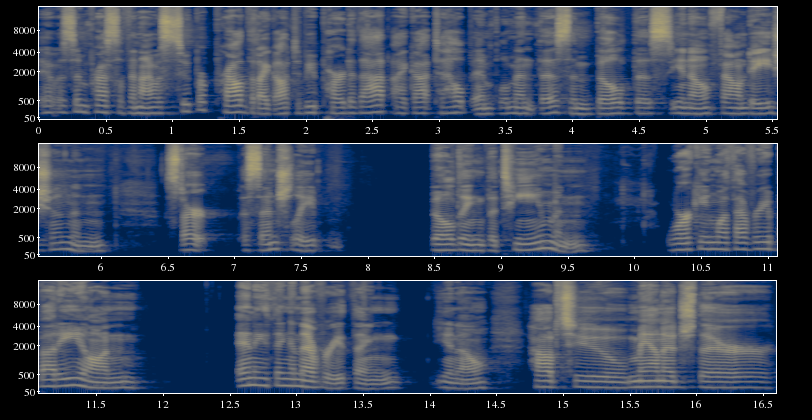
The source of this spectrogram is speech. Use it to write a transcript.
It was impressive, and I was super proud that I got to be part of that. I got to help implement this and build this, you know, foundation and start essentially building the team and working with everybody on anything and everything, you know, how to manage their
